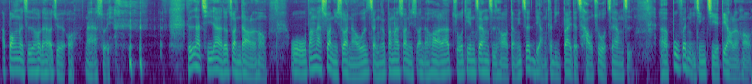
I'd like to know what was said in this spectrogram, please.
啊崩了之后他又觉得哦那下水，可是他其他的都赚到了哈。我我帮他算一算了，我整个帮他算一算的话，他昨天这样子哈，等于这两个礼拜的操作这样子，呃，部分已经结掉了哈，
